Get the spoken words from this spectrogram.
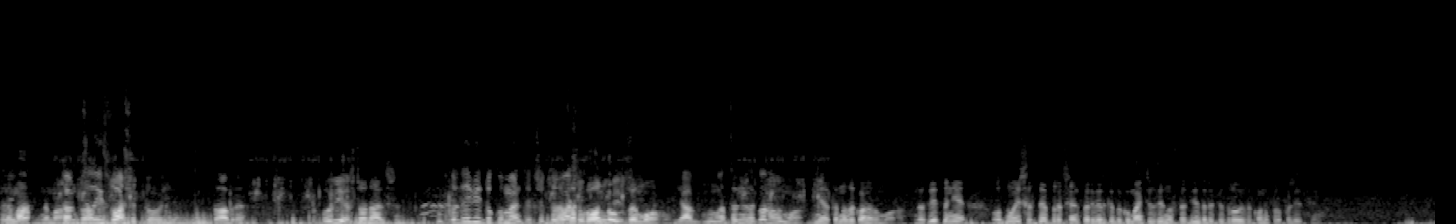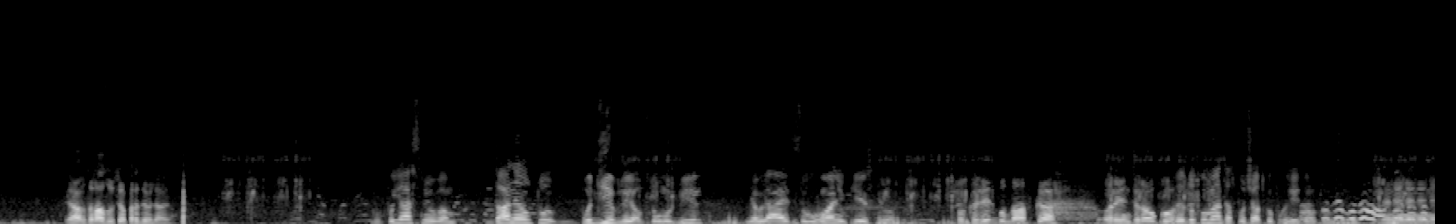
Це- Нема? Нема. Там Добре. цілий зошит того є. Добре. Повір. Що далі? Ну, документи, чи це На ваш законну автомобіль, чи ні. вимогу. Я, ну, а це незаконна вимога. Ні, це незаконна вимога. Назвіть мені одну із шести причин перевірки документів згідно статті 32 закону про поліцію. Я вам зразу все пред'являю. Ну, пояснюю вам, даний авто, подібний автомобіль є угоні в Київській області. Покажіть, будь ласка, орієнтировку. Ви документи спочатку покажіть на автомобіль. Ні, ні, ні, ні, ні, ні.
